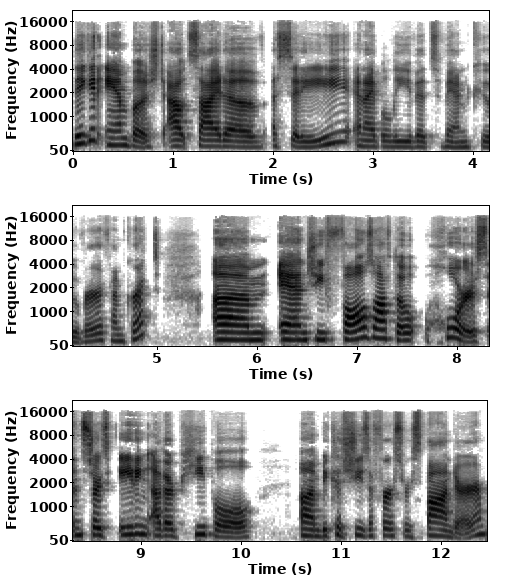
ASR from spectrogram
they get ambushed outside of a city, and I believe it's Vancouver, if I'm correct. Um, and she falls off the horse and starts aiding other people um, because she's a first responder.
